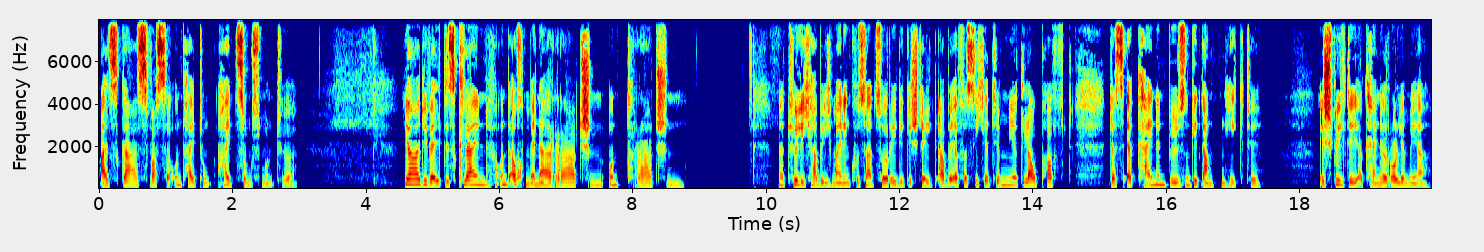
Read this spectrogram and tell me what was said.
als Gas-, Wasser- und Heizungsmonteur. Ja, die Welt ist klein und auch Männer ratschen und tratschen. Natürlich habe ich meinen Cousin zur Rede gestellt, aber er versicherte mir glaubhaft, dass er keinen bösen Gedanken hegte. Es spielte ja keine Rolle mehr,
